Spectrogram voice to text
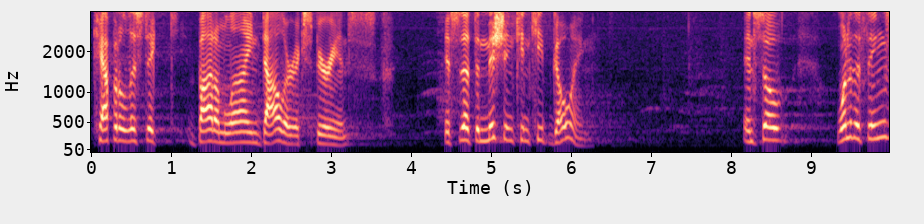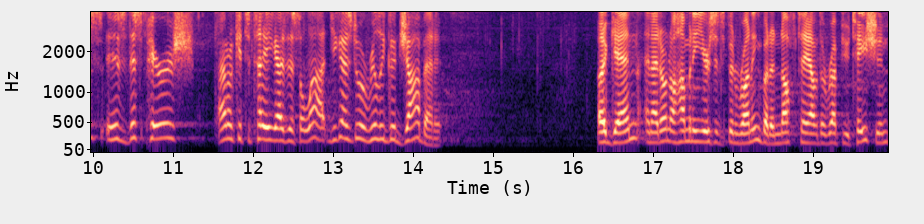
capitalistic bottom line dollar experience. It's so that the mission can keep going. And so, one of the things is this parish, I don't get to tell you guys this a lot, you guys do a really good job at it again, and I don't know how many years it's been running, but enough to have the reputation,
